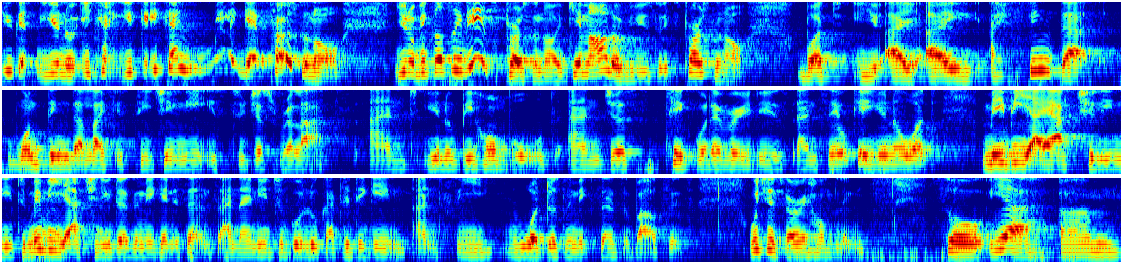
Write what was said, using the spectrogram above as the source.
You can, you know, it can, you can, it can really get personal, you know, because it is personal. It came out of you, so it's personal. But you, I, I, I think that one thing that life is teaching me is to just relax and you know be humbled and just take whatever it is and say okay you know what maybe i actually need to maybe it actually doesn't make any sense and i need to go look at it again and see what doesn't make sense about it which is very humbling so yeah um,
